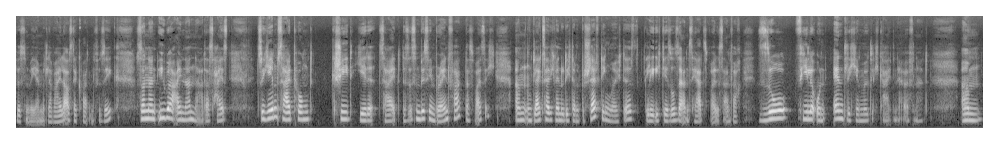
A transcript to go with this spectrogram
wissen wir ja mittlerweile aus der Quantenphysik, sondern übereinander. Das heißt, zu jedem Zeitpunkt geschieht jede Zeit. Das ist ein bisschen Brainfuck, das weiß ich. Ähm, und gleichzeitig, wenn du dich damit beschäftigen möchtest, lege ich dir so sehr ans Herz, weil es einfach so viele unendliche Möglichkeiten eröffnet. Ähm,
